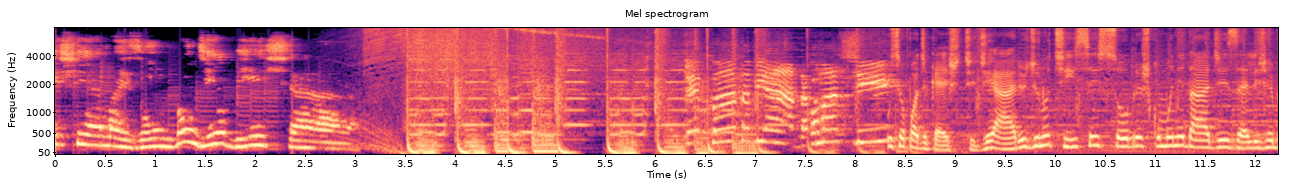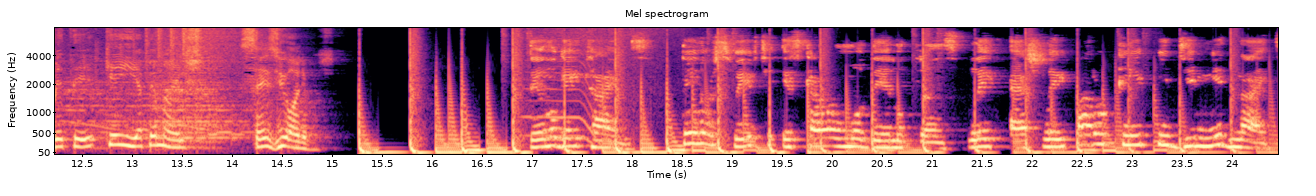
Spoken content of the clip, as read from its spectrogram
este é mais um Bom Dia Bicha. Levanta, viada, vamos assim! O seu podcast diário de notícias sobre as comunidades LGBT QIAP+. Seis e ônibus. The Gay Times. Taylor Swift escala o modelo trans Lake Ashley para o clipe de Midnight,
